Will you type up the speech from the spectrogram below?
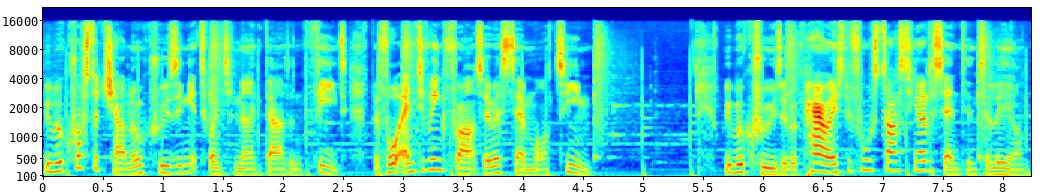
We will cross the channel cruising at 29,000 feet before entering France over Saint Martin. We will cruise over Paris before starting our descent into Lyon.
